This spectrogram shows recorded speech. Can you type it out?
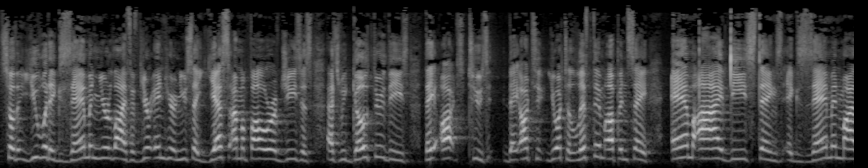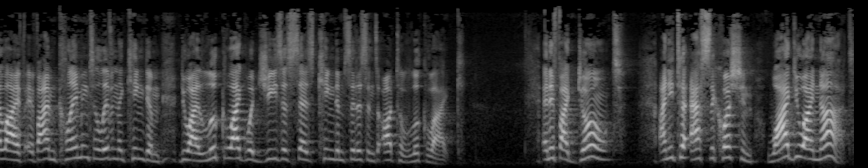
So that you would examine your life. If you're in here and you say, Yes, I'm a follower of Jesus, as we go through these, they ought to, they ought to, you ought to lift them up and say, Am I these things? Examine my life. If I'm claiming to live in the kingdom, do I look like what Jesus says kingdom citizens ought to look like? And if I don't, I need to ask the question why do I not?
